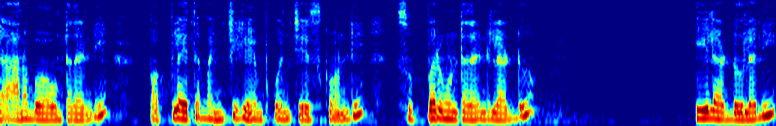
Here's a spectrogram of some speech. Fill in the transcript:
చాలా బాగుంటుందండి. పప్పులు అయితే మంచిగా ఎంపుకొని చేసుకోండి. సూపర్గా ఉంటుందండి లడ్డు. ఈ లడ్డూలని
